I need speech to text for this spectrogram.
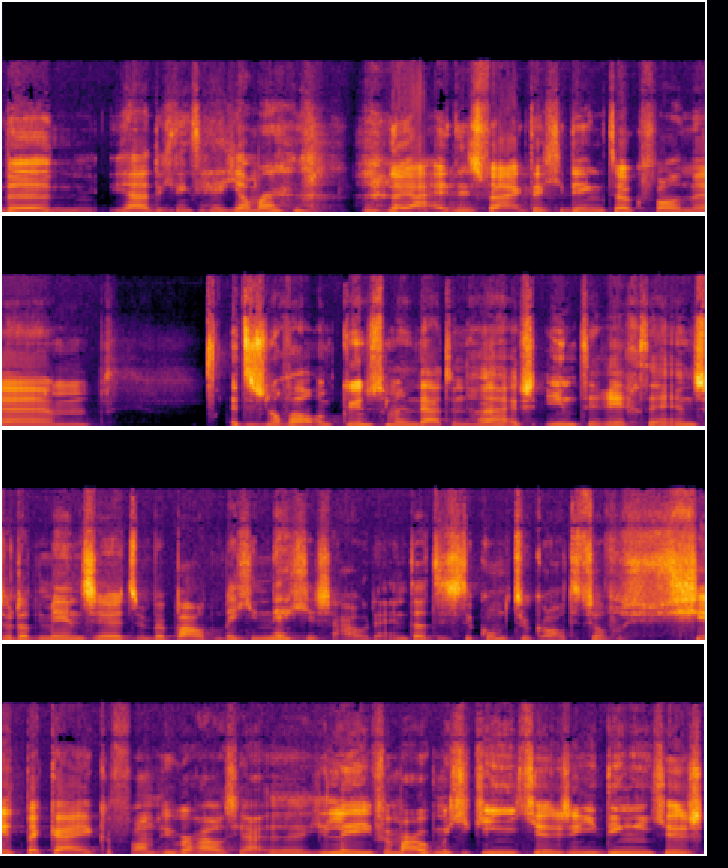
de ja, dat je denkt, hé, hey, jammer. nou ja, het is vaak dat je denkt ook van. Um, het is nog wel een kunst om inderdaad een huis in te richten. En zodat mensen het een bepaald beetje netjes houden. En dat is, er komt natuurlijk altijd zoveel shit bij kijken. Van überhaupt ja, uh, je leven, maar ook met je kindjes en je dingetjes.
